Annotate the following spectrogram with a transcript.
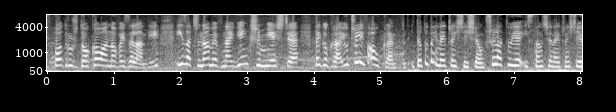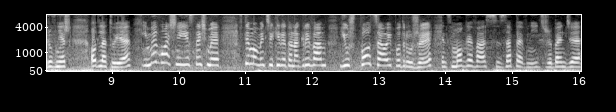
w podróż dookoła Nowej Zelandii i zaczynamy w największym mieście tego kraju, czyli w Auckland. I to tutaj najczęściej się przylatuje i stąd się najczęściej również odlatuje. I my właśnie jesteśmy w tym momencie, kiedy to nagrywam, już po całej podróży, więc mogę Was zapewnić, że będzie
